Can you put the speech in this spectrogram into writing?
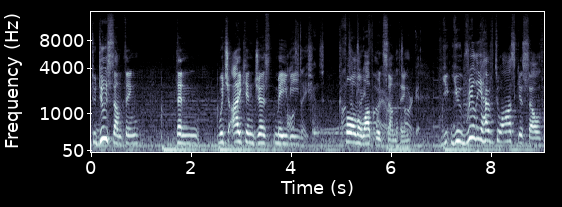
to do something then which I can just maybe follow up with something? You, you really have to ask yourself,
